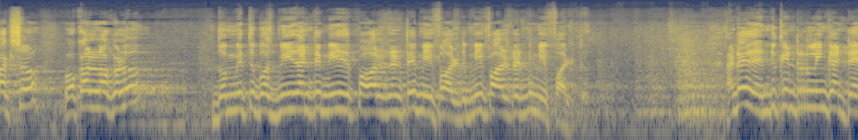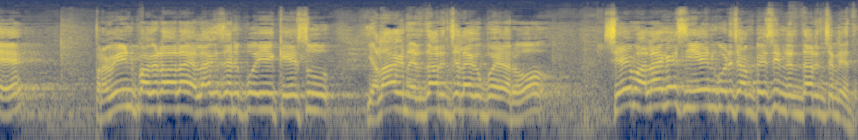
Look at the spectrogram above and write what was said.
పక్షం ఒకళ్ళనొకళ్ళు దొమ్మిత్తు పోసి మీదంటే మీ ఫాల్ట్ అంటే మీ ఫాల్ట్ మీ ఫాల్ట్ అంటే మీ ఫాల్ట్. అంటే ఎందుకు ఇంటర్లింక్ అంటే ప్రవీణ్ పగడాల ఎలాగ చనిపోయి కేసు ఎలాగ నిర్ధారించలేకపోయారో సేమ్ అలాగే సిఐని కూడా చంపేసి నిర్ధారించలేదు.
